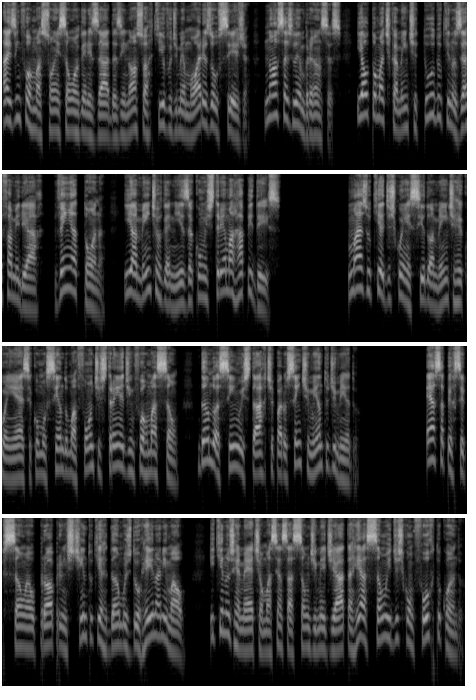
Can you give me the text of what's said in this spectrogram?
as informações são organizadas em nosso arquivo de memórias, ou seja, nossas lembranças, e automaticamente tudo o que nos é familiar vem à tona, e a mente organiza com extrema rapidez. Mas o que é desconhecido a mente reconhece como sendo uma fonte estranha de informação, dando assim o start para o sentimento de medo. Essa percepção é o próprio instinto que herdamos do reino animal, e que nos remete a uma sensação de imediata reação e desconforto quando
